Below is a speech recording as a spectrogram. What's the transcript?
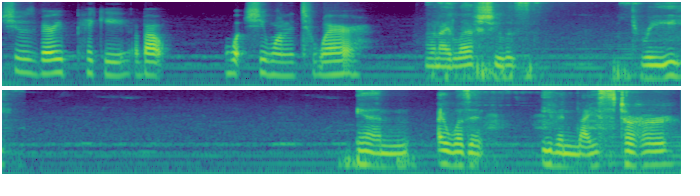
She was very picky about what she wanted to wear. When I left, she was three. And I wasn't even nice to her.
